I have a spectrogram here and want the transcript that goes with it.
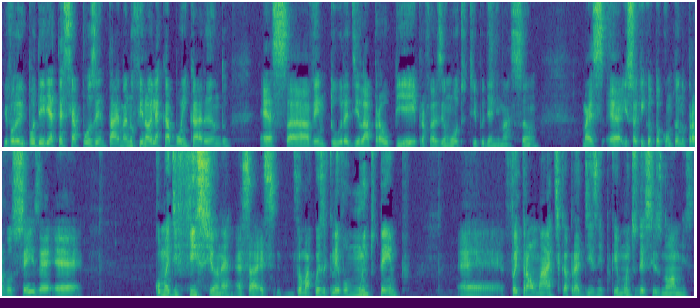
Ele falou que ele poderia até se aposentar, mas no final ele acabou encarando essa aventura de ir lá para a UPA para fazer um outro tipo de animação. Mas é, isso aqui que eu estou contando para vocês é, é, como é difícil, né? Essa, esse, foi uma coisa que levou muito tempo. É, foi traumática para Disney, porque muitos desses nomes,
